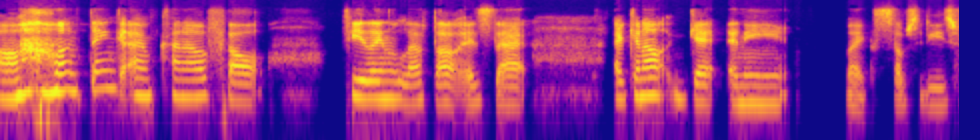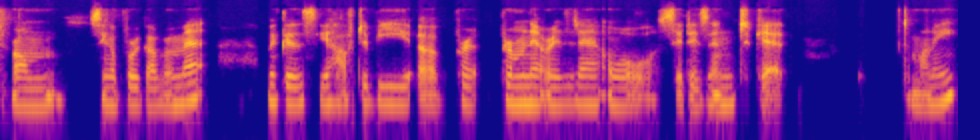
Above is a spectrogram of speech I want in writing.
uh, one thing I'm kind of felt feeling left out is that I cannot get any like subsidies from Singapore government because you have to be a per- permanent resident or citizen to get the money.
